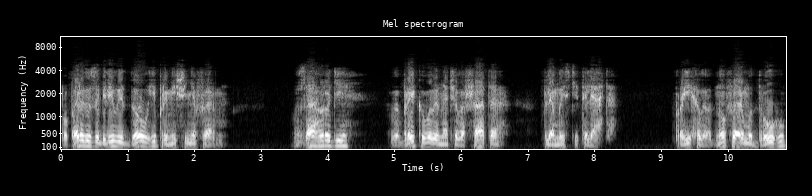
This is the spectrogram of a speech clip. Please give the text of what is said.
Попереду забіліли довгі приміщення ферм. В загороді вибрикували, наче лошата, плямисті телята. Проїхали одну ферму, другу,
